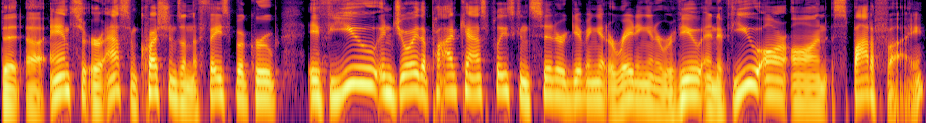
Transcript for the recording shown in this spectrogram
that uh, answer or ask some questions on the Facebook group. If you enjoy the podcast, please consider giving it a rating and a review. And if you are on Spotify,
